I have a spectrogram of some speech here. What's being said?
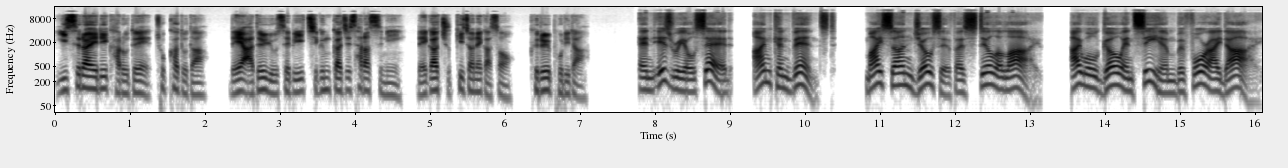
이스라엘이 가로되 조카도다 내 아들 요셉이 지금까지 살았으니 내가 죽기 전에 가서 그를 보리라. And Israel said, I'm convinced. My son Joseph is still alive. I will go and see him before I die.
